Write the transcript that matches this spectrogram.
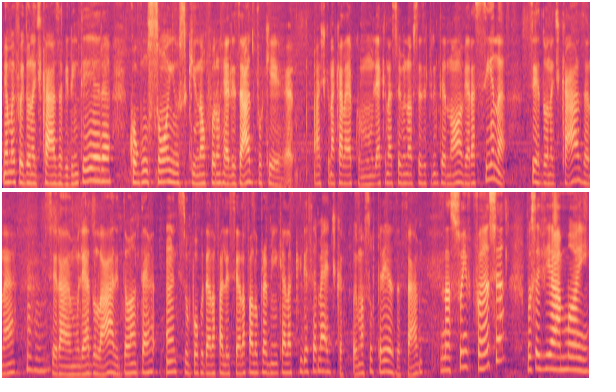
Minha mãe foi dona de casa a vida inteira, com alguns sonhos que não foram realizados, porque é, acho que naquela época, uma mulher que nasceu em 1939 era sina ser dona de casa, né? Uhum. Ser a mulher do lar. Então, até antes um pouco dela falecer, ela falou para mim que ela queria ser médica. Foi uma surpresa, sabe? Na sua infância, você via a mãe,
